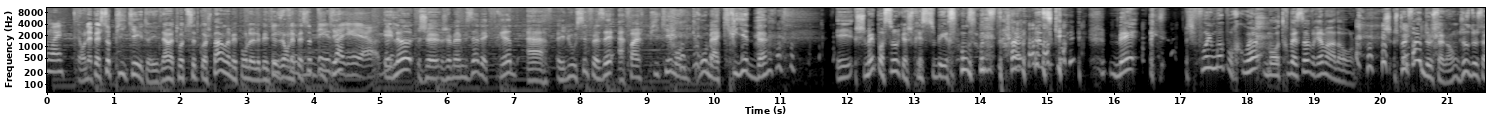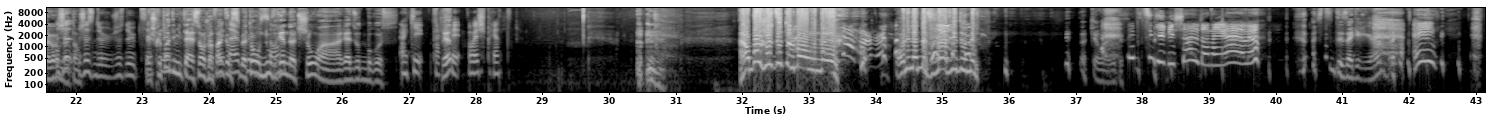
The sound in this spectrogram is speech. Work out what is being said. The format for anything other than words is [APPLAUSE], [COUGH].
Ouais. Et on appelle ça piqué. Évidemment, toi, tu sais de quoi je parle, là, mais pour le, le on appelle ça piqué. désagréable. Et là, je, je m'amusais avec Fred, à, et lui aussi le faisait, à faire piquer mon micro, mais à crier dedans. [LAUGHS] Et je suis même pas sûr que je ferais subir ça aux auditeurs. [LAUGHS] Parce que... Mais fouille-moi pourquoi, mais on trouvait ça vraiment drôle. Je, je peux le faire deux secondes, juste deux secondes, mettons. juste deux, juste deux petites. Mais je ferai pas d'imitation, je vais faire comme si, mettons, on son. ouvrait notre show en radio de brousse. OK, parfait. Ouais, je suis prête. [CLEARS THROAT] Alors, bon jeudi tout le monde! [LAUGHS] on est le 9 janvier 2020. ok, on va arrêter ça. Petit guérichage en arrière, là. [LAUGHS] C'est désagréable. [LAUGHS] Hey!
